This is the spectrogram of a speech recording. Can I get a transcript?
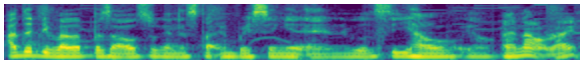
other developers are also gonna start embracing it and we'll see how it'll pan out right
